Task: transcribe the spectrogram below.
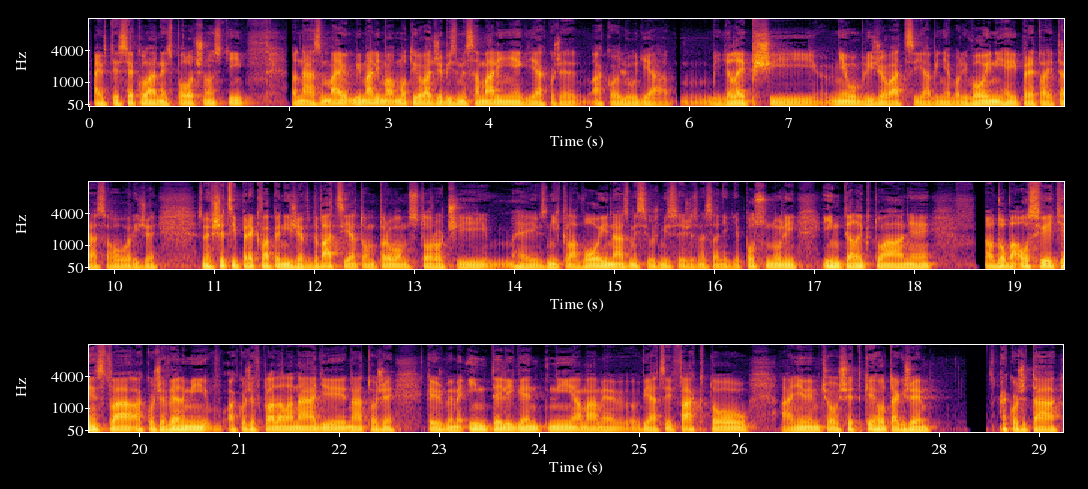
aj v tej sekulárnej spoločnosti nás majú, by mali motivovať, že by sme sa mali niekde akože, ako ľudia byť lepší, neubližovať si, aby neboli vojny. Hej, preto aj teraz sa hovorí, že sme všetci prekvapení, že v 21. storočí hej, vznikla vojna, sme si už mysleli, že sme sa niekde posunuli intelektuálne doba osvietenstva akože veľmi akože vkladala nádej na to, že keď už budeme inteligentní a máme viacej faktov a neviem čo všetkého, takže akože tá,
